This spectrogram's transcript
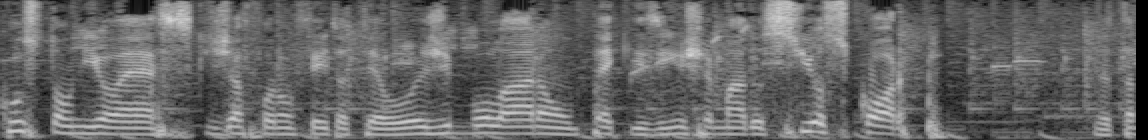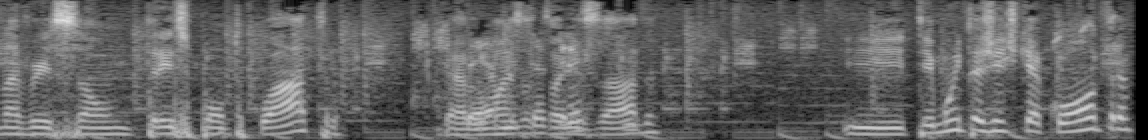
custom iOS que já foram feitos até hoje e bolaram um packzinho chamado Cioscorp. Já está na versão 3.4, que é a É mais atualizada. E tem muita gente que é contra,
